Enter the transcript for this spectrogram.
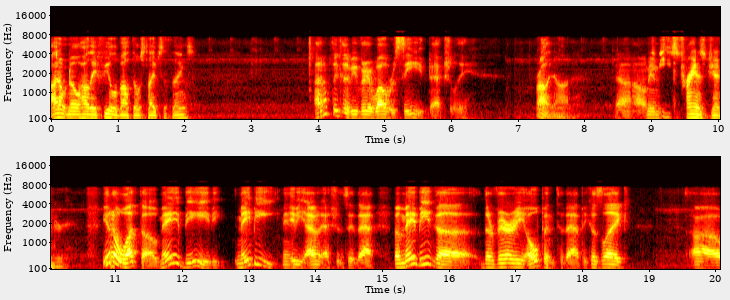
I don't know how they feel about those types of things. I don't think that'd be very well received, actually. Probably not. No, I mean, Maybe he's transgender. You know what though? Maybe, maybe, maybe I, I shouldn't say that, but maybe the they're very open to that because like, uh,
